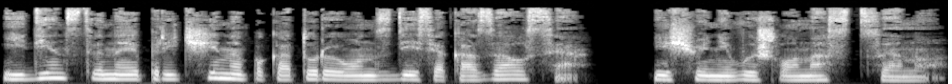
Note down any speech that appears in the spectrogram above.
Единственная причина, по которой он здесь оказался, еще не вышла на сцену.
